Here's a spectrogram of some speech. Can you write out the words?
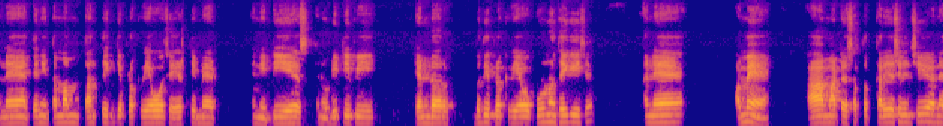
અને તેની તમામ તાંત્રિક જે પ્રક્રિયાઓ છે, એસ્ટિમેટ, એની ટીએસ, એનું ડીટીપી, ટેન્ડર બધી પ્રક્રિયાઓ પૂર્ણ થઈ ગઈ છે. અને અમે આ માટે સતત કાર્યશીલ છીએ અને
